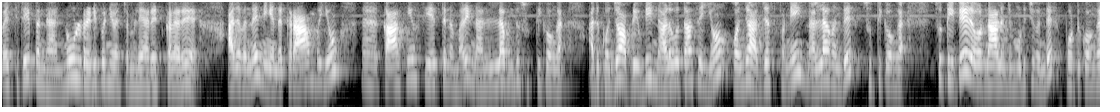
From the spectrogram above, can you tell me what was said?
வச்சுட்டு இப்போ இந்த நூல் ரெடி பண்ணி வச்சோம் இல்லையா ரெட் கலரு அதை வந்து நீங்கள் இந்த கிராம்பையும் காசையும் சேர்த்துன மாதிரி நல்லா வந்து சுற்றிக்கோங்க அது கொஞ்சம் அப்படி இப்படி நழுவு தான் செய்யும். கொஞ்சம் அட்ஜஸ்ட் பண்ணி நல்லா வந்து சுற்றிக்கோங்க சுற்றிட்டு ஒரு நாலஞ்சு முடிச்சு வந்து போட்டுக்கோங்க.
